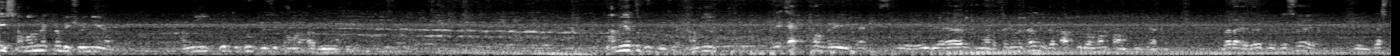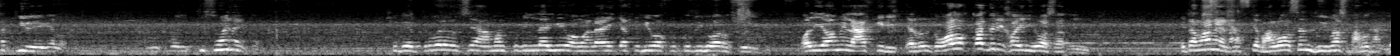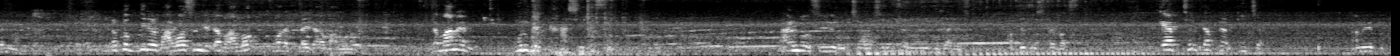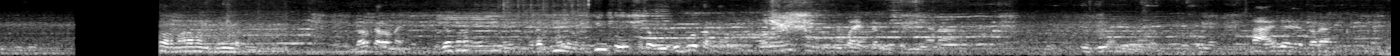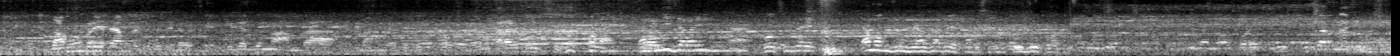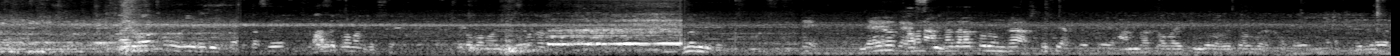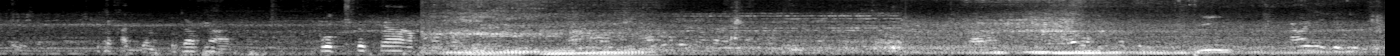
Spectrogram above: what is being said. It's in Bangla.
এই সামান্য একটা বিষয় নিয়ে আমি এতটুকু বুঝি আমার তার বিনতি আমি এতটুকু বুঝি। আমি এখন এই মোটরসাইকেলে চালিয়ে যাতে আব্দুর রহমান পাম্প থেকে বেড়াই বলতেছে এই গ্যাসটা কী হয়ে গেল? কিছু হয় নাই তো? শুধু একটু বলে বলছে আমার তুবিল্লাহি ও মালাইকাতিহি ওয়া কুতুবিহি ওয়া রাসূলিহি। ওয়াল ইয়াউমিল আখিরি। এর বলতে ওয়াল কদরি খাইরিহি ওয়া শাররিহি এটা মানেন, আজকে ভালো আছেন, দুই মাস ভালো থাকবেন না। এটা ভালো আছেন, যেটা ভালো পরেরটা এটা ভালো না। এটা মানেন মুরগি একটা হাসি দিচ্ছে আমি বলছি যে বুঝছি হাসি দিচ্ছে মানে বুঝা গেছে। আপনি বুঝতে পারছেন। এর থেকে আপনি আর কি চান আমি একটু মারামারি দরকার নাই। এটা কিন্তু এটা উগ্রতার উপায় একটা বিষয় নিয়ে না। না, এই যে ধরেন ব্রাহ্মণবাড়িয়াতে আপনার সাথে যেটা হচ্ছে এটার জন্য আমরা তারা বলছি? না, তারা নিজেরাই বলছে যে এমন যুগ হয়ে যাবে তাদের সাথে উগ্র করা বাজে প্রমাণ করছে ছোট প্রমাণ করছে যাই হোক এখন আমরা যারা তরুণরা আসতেছি আসতেছি আমরা সবাই সুন্দরভাবে চলবো একসাথে। এটা থাকবে না। এটা আপনার প্রত্যেকটা আপনার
